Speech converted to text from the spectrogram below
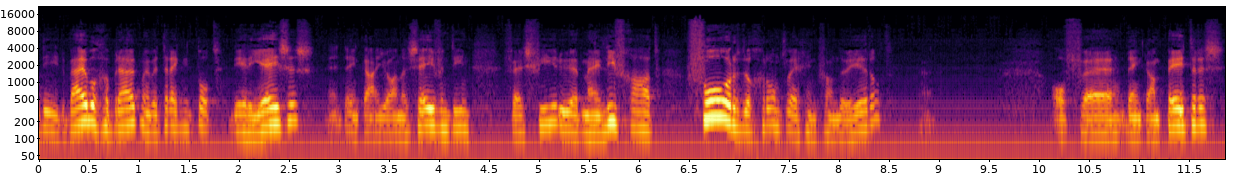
de Bijbel gebruikt met betrekking tot de Heer Jezus. Denk aan Johannes 17, vers 4. U hebt mij lief gehad voor de grondlegging van de wereld. Of eh, denk aan Petrus.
